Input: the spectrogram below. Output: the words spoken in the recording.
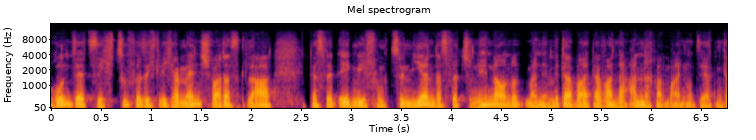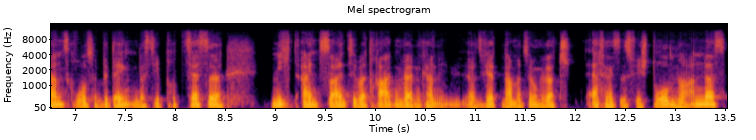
grundsätzlich zuversichtlicher Mensch war das klar, das wird irgendwie funktionieren, das wird schon hinhauen und meine Mitarbeiter waren da anderer Meinung. Sie hatten ganz große Bedenken, dass die Prozesse nicht eins zu eins übertragen werden kann. Also wir hatten damals immer gesagt, Erdgas ist wie Strom, nur anders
